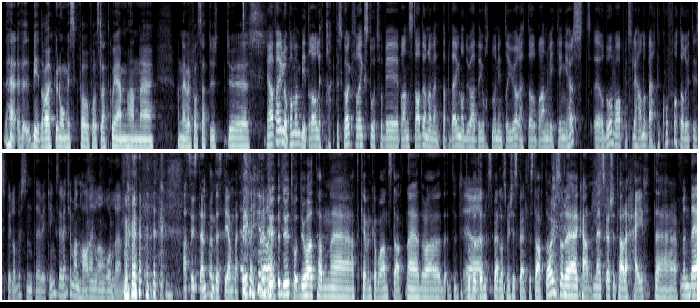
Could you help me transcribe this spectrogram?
bidrar økonomisk for å få Slatko hjem. Han, eh, han er vel fortsatt ut du, Ja, for jeg lurer på om han bidrar litt praktisk òg. For jeg sto ut forbi Brann stadion og venta på deg når du hadde gjort noen intervjuer etter Brann Viking i høst. Eh, Og da var plutselig han og bærte kofferter ut i spillerbussen til Viking. Så jeg vet ikke om han har en eller annen rolle ennå. Assistenten til Stian Refik. Du, du trodde jo at, han, eh, at Kevin Cabran start... Nei, det var, du, du trodde Ja. at en spiller som ikke spilte, starta òg, så det kan, vi skal ikke ta det helt uh, Men det,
